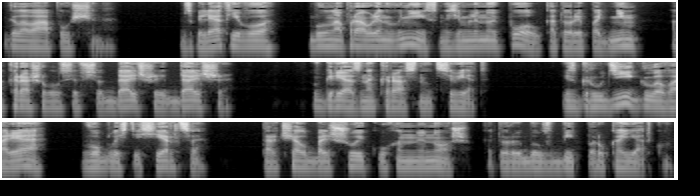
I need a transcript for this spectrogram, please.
голова опущена. Взгляд его был направлен вниз, на земляной пол, который под ним окрашивался все дальше и дальше в грязно-красный цвет. Из груди главаря в области сердца торчал большой кухонный нож, который был вбит по рукоятку.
